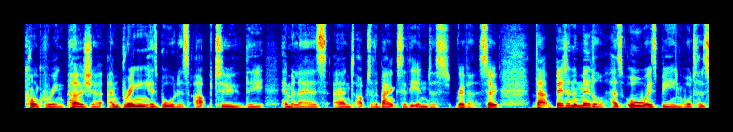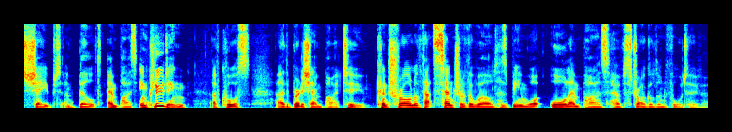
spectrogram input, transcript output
conquering Persia and bringing his borders up to the Himalayas and up to the banks of the Indus River. So that bit in the middle has always been what has shaped and built empires, including of course, uh, the British Empire too. Control of that centre of the world has been what all empires have struggled and fought over.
